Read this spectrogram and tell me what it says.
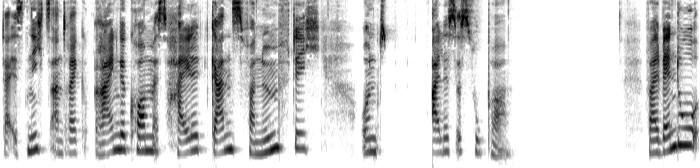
Da ist nichts an Dreck reingekommen. Es heilt ganz vernünftig und alles ist super. Weil wenn du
